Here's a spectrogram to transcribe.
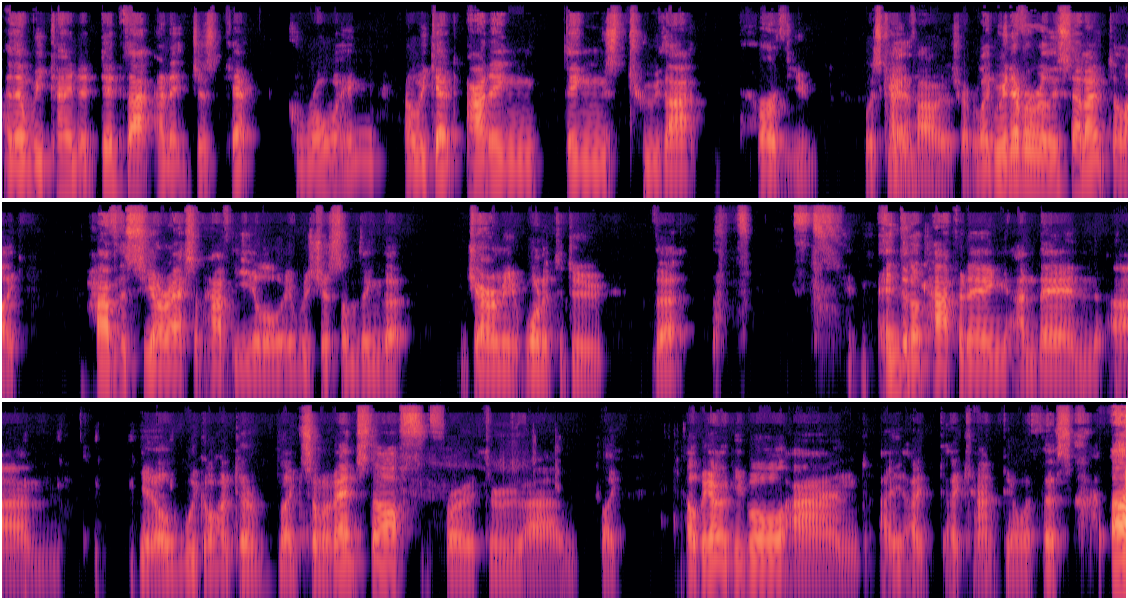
and then we kind of did that, and it just kept growing, and we kept adding things to that purview. Was kind of how I described it. Like we never really set out to like have the CRS and have the ELO. It was just something that Jeremy wanted to do that ended up happening, and then um, you know we got into like some event stuff for through um, like helping out with people, and I I, I can't deal with this.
